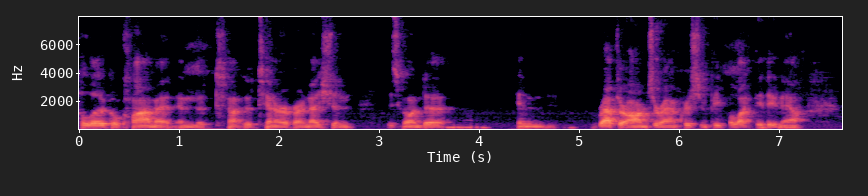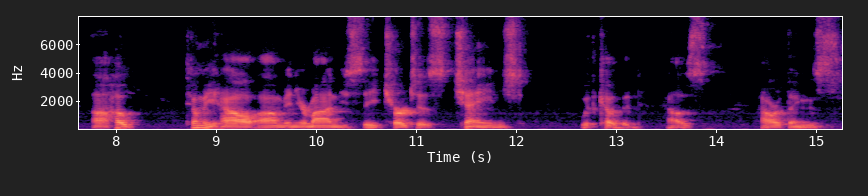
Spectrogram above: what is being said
political climate and the, t- the tenor of our nation is going to in, wrap their arms around Christian people like they do now. Uh, Hope, tell me how, um, in your mind, you see churches changed with COVID. How's how are things?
